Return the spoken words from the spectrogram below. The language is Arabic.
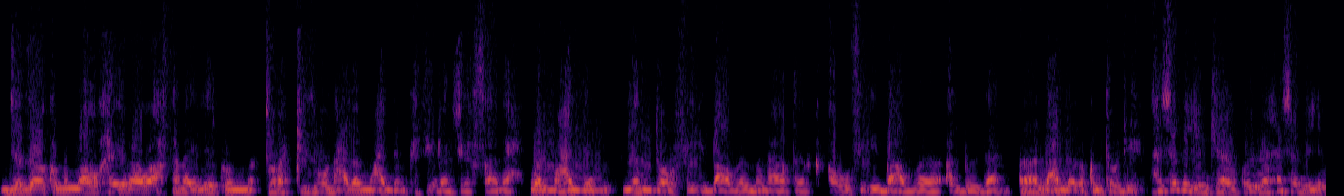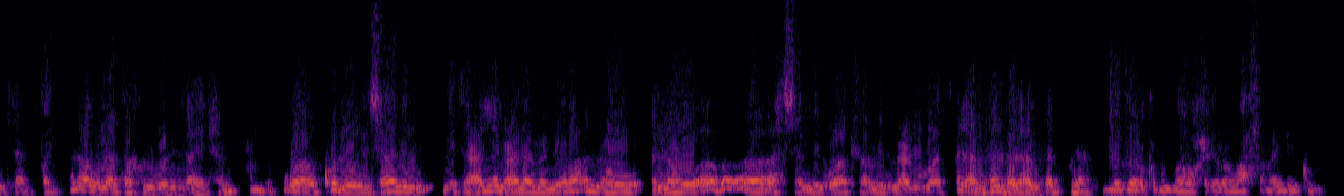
جزاكم الله خيرا وأحسن إليكم. تركزون على المعلم كثيرا شيخ صالح والمعلم يندر في بعض المناطق أو في بعض البلدان. آه، لعل لكم توجيه. حسب الإمكان قلنا حسب الإمكان. طيب. الأرض لا تخلو ولله الحمد. وكل إنسان يتعلم على من يرى أنه أنه أحسن منه وأكثر منه معلومات. الأمثل فالأمثل. نعم. جزاكم الله خيرا وأحسن إليكم.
